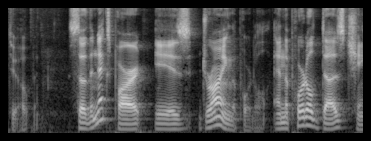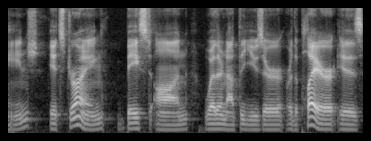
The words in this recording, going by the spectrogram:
to open. So the next part is drawing the portal. And the portal does change its drawing based on whether or not the user or the player is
